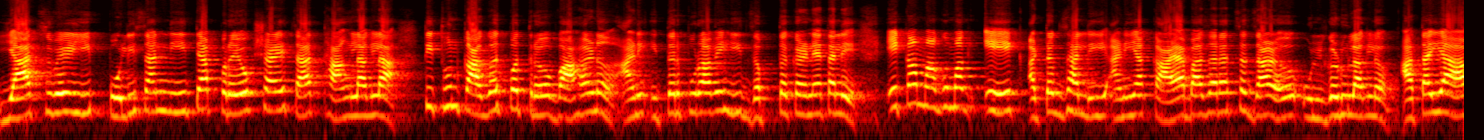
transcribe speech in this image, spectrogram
याच वेळी पोलिसांनी त्या प्रयोगशाळेचा थांग लागला. तिथून कागदपत्र वाहनं आणि इतर पुरावेही जप्त करण्यात आले. एका मागोमाग एक अटक झाली आणि या काळ्या बाजाराचं जाळं उलगडू लागलं. आता या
